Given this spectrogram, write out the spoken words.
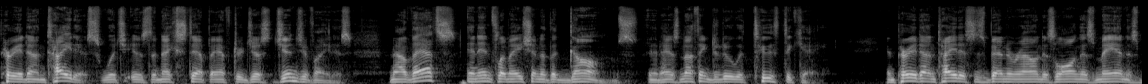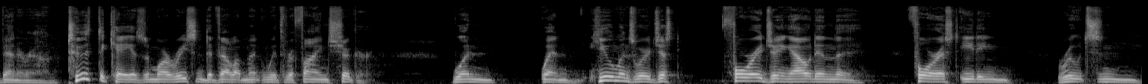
periodontitis, which is the next step after just gingivitis. Now, that's an inflammation of the gums. It has nothing to do with tooth decay. And periodontitis has been around as long as man has been around. Tooth decay is a more recent development with refined sugar. When, when humans were just foraging out in the forest eating roots and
